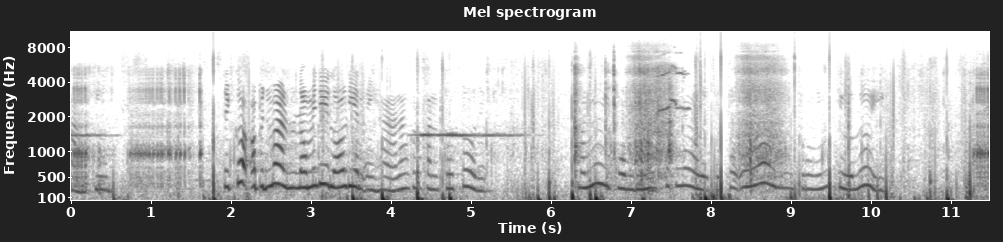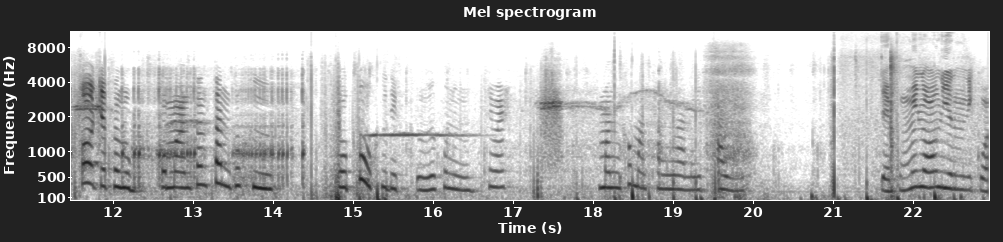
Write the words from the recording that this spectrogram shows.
ถามจริงแต่ก็เอาเป็นว่าเราไม่ได้ล้อเลียนไอ้หานั่นก็กันโตโต้เนี่ยมันไม่มีความดีสักแน่เลยโตโต้โอ้ยตรงนี้ไม่เลยอีกก็ จะสรุปประมาณสั้นๆก็คือโตโต้คือเด็กเออคนหนึ่งใช่ไหมมันเข้ามาทำงานในไทย แต่ผมไม่ล้อเลียนมันดีกว่า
